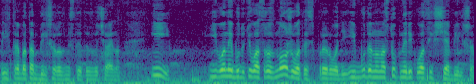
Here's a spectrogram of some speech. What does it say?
їх треба там більше розмістити, звичайно. І, і вони будуть у вас розмножуватись в природі, і буде на наступний рік у вас їх ще більше.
